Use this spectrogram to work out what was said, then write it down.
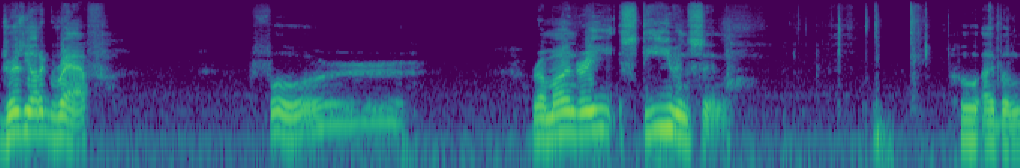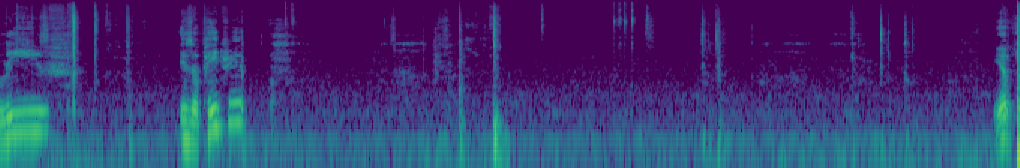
jersey autograph for Rhamondre Stevenson, who I believe is a Patriot. Yep,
